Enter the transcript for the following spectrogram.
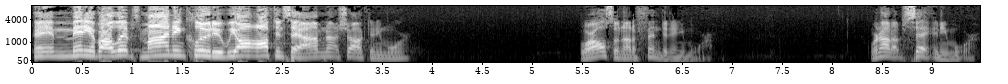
in many of our lips, mine included. We all often say, I'm not shocked anymore. We're also not offended anymore. We're not upset anymore.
